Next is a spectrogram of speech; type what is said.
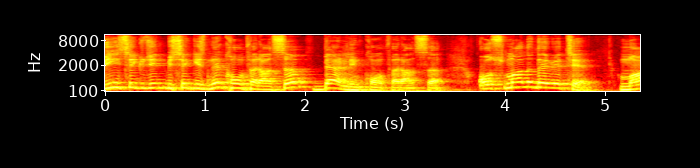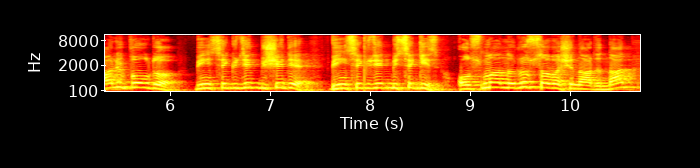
1878 ne konferansı? Berlin konferansı. Osmanlı Devleti mağlup oldu. 1877, 1878 Osmanlı-Rus Savaşı'nın ardından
